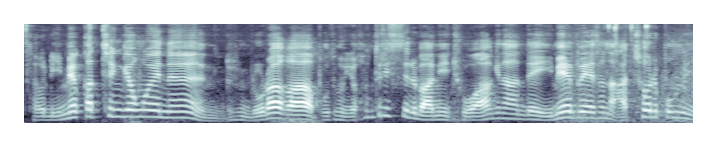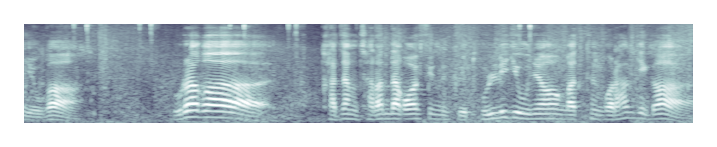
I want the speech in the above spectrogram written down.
자, 그리고 이맵 같은 경우에는 좀 로라가 보통 이제 헌트리스를 많이 좋아하긴 하는데 이 맵에서는 아처를 뽑는 이유가 로라가 가장 잘한다고 할 수 있는 그 돌리기 운영 같은 걸 하기가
